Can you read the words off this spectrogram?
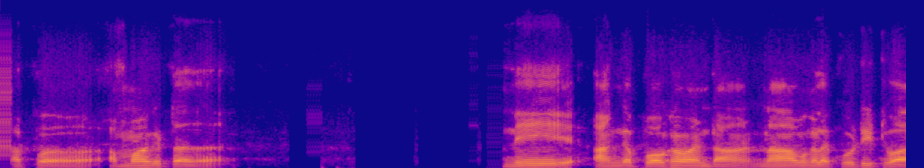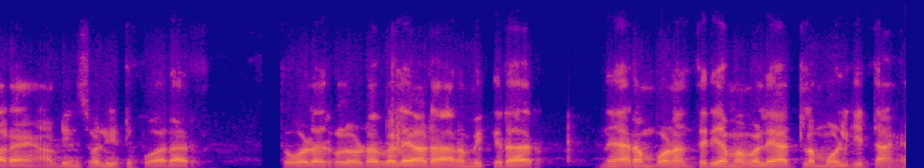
அப்போ அம்மா கிட்ட நீ அங்கே போக வேண்டாம் நான் அவங்கள கூட்டிட்டு வரேன் அப்படின்னு சொல்லிட்டு போறார். தோழர்களோட விளையாட ஆரம்பிக்கிறார். நேரம் போனது தெரியாம விளையாட்டில் மூழ்கிட்டாங்க.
